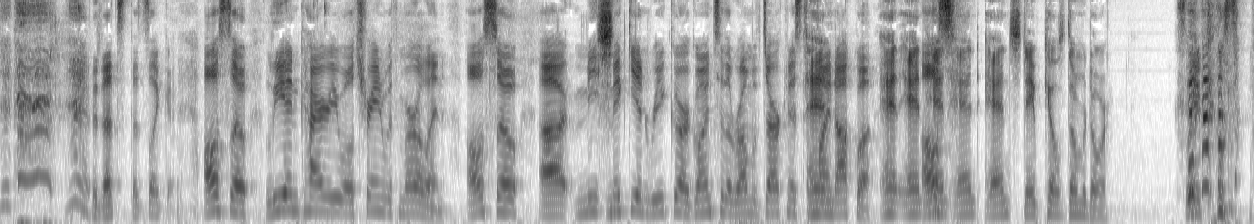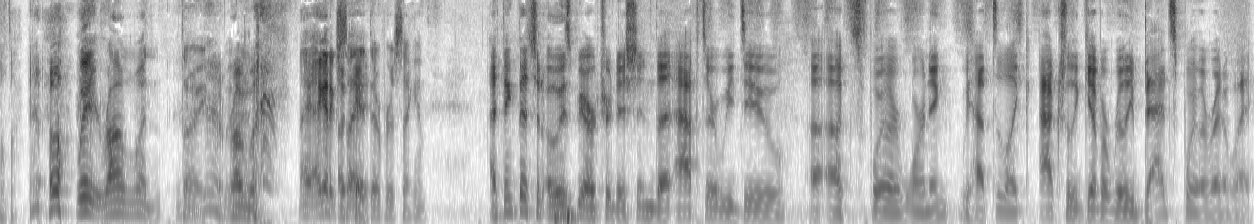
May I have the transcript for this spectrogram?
that's that's like also Lea and Kairi will train with Merlin. Also, uh, Mi- Mickey and Riku are going to the realm of darkness to And- find Aqua. And and, Also- and and and Snape kills Dumbledore. Snape kills Dumbledore. Oh, Wait, wrong one. Sorry, wrong bad. one. I, I got excited Okay. there for a second. I think that should always be our tradition that after we do a, a spoiler warning, we have to like actually give a really bad spoiler right away.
